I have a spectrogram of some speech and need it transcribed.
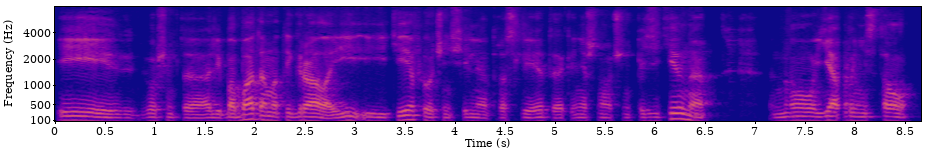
И, в общем-то, Alibaba там отыграла, и, и ETF очень сильно отросли. Это, конечно, очень позитивно. Но я бы не стал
